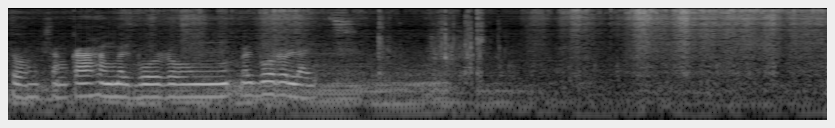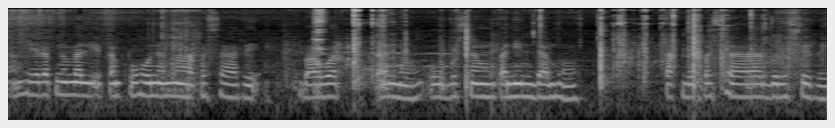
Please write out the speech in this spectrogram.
Ito, isang kahang Malborong, Malboro Lights. Ang hirap na maliit ang puhunan mga kasari. Bawat ano, ubos ng paninda mo, takbo ka sa grocery.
